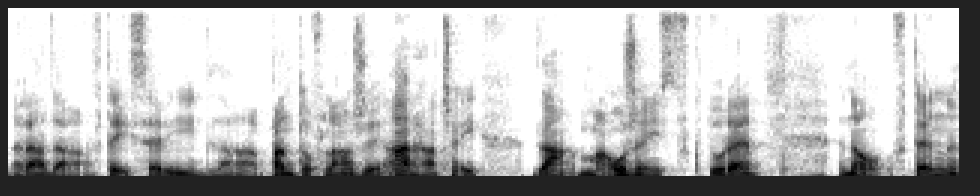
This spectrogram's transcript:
rada w tej serii dla pantoflarzy, a raczej dla małżeństw, które no, w ten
